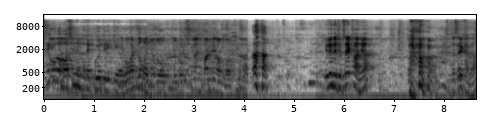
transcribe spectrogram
최고로 멋있는 무대 보여드릴게요. 이번 활동은 유독 유독 시간이 빨리 간 것 같아요. 이랬는데 지금 셀카 아니야? 진짜 셀카나?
